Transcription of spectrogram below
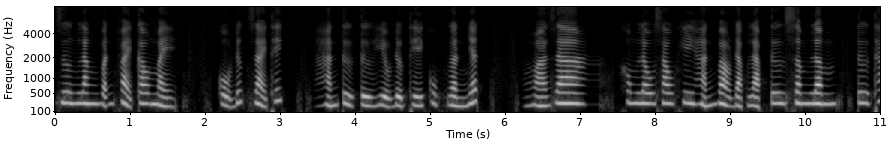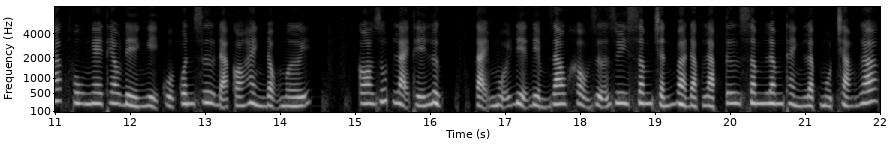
Dương Lăng vẫn phải cau mày. Cổ đức giải thích, hắn từ từ hiểu được thế cục gần nhất. Hóa ra, không lâu sau khi hắn vào Đặc Lạp Tư Xâm Lâm, Tư Thác Phu nghe theo đề nghị của quân sư đã có hành động mới. Co rút lại thế lực, tại mỗi địa điểm giao khẩu giữa Duy Sâm Trấn và Đặc Lạp Tư Xâm Lâm thành lập một trạm gác,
